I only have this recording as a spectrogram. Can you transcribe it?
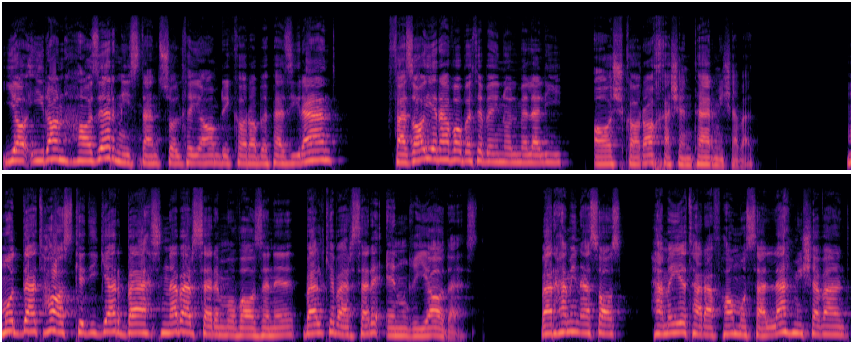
یا ایران حاضر نیستند سلطه آمریکا را بپذیرند، فضای روابط بین المللی آشکارا خشنتر می شود. مدت هاست که دیگر بحث نه بر سر موازنه بلکه بر سر انقیاد است. بر همین اساس همه طرف ها مسلح می شوند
